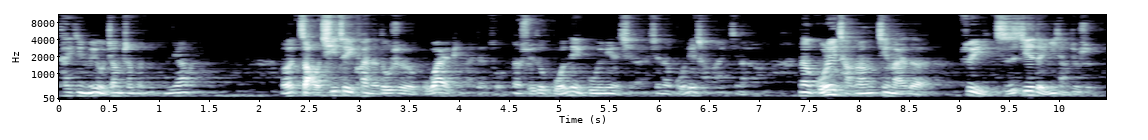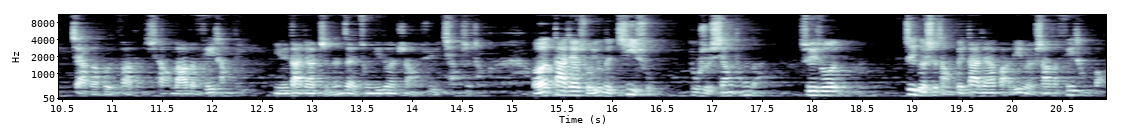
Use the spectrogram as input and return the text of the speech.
它已经没有降成本的空间了。而早期这一块呢，都是国外品牌在做。那随着国内供应链起来，现在国内厂商也进来了。那国内厂商进来的最直接的影响就是价格会发的强拉的非常低，因为大家只能在中低端上去抢市场，而大家所用的技术都是相通的，所以说这个市场被大家把利润杀的非常薄。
